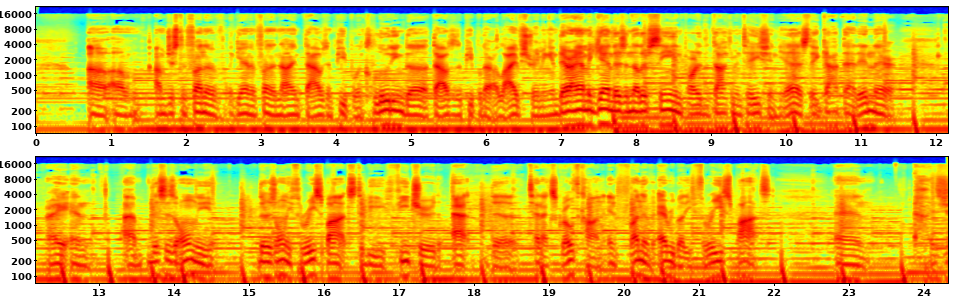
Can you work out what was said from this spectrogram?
uh, um, I'm just in front of again in front of 9,000 people, including the thousands of people that are live streaming. And there I am again. There's another scene, part of the documentation. Yes, they got that in there, right? And uh, this is only there's only three spots to be featured at the 10x Growth Con in front of everybody. Three spots, and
